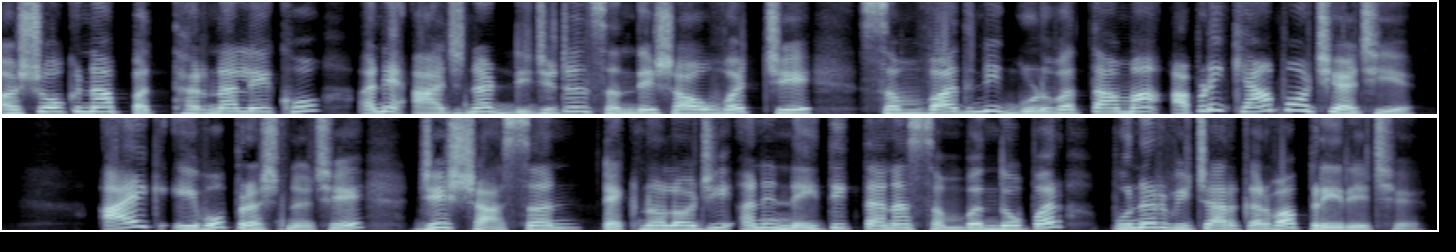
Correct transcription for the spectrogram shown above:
અશોકના પથ્થરના લેખો અને આજના ડિજિટલ સંદેશાઓ વચ્ચે સંવાદની ગુણવત્તામાં આપણે ક્યાં પહોંચ્યા છીએ? આ એક એવો પ્રશ્ન છે જે શાસન, ટેકનોલોજી અને નૈતિકતાના સંબંધો પર પુનર્વિચાર કરવા પ્રેરે છે.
